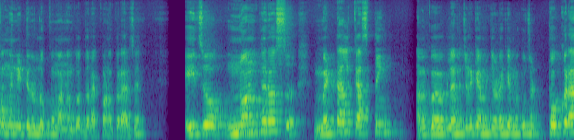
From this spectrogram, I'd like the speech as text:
কমিউনিটির লোকମାନଙ୍କ ଦ୍ୱାରା କ'ଣ କରାଯାଏ ଏଇ ଯୋଉ ନନ୍ ଫେରସ୍ ମେଟାଲ କାଷ୍ଟିଂ ଆମେ କହିବା ପିଲାମାନେ ଯେଉଁଟାକି ଆମେ ଯେଉଁଟାକି ଆମେ କହୁଛୁ ଠୋକରା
